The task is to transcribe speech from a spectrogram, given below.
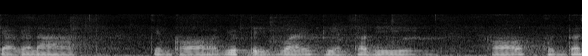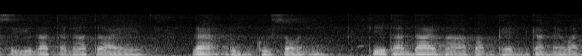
แก่เวลา จึงขอยุติไว้เพียงเท่านี้ ขอคุณพระศรีรัตนตรัย และบุญกุศลที่ท่านได้มาบำเพ็ญกันในวัน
